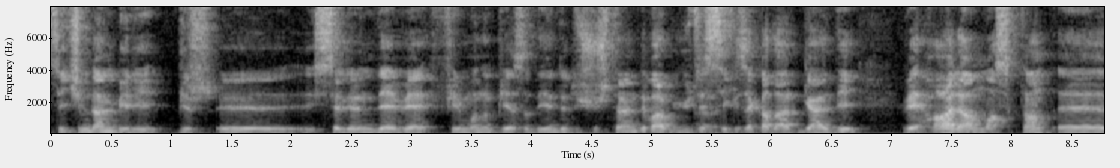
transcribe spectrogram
Seçimden beri bir e, hisselerinde ve firmanın piyasa değerinde düşüş trendi var. Bu %8'e kadar geldi ve hala Musk'tan e,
